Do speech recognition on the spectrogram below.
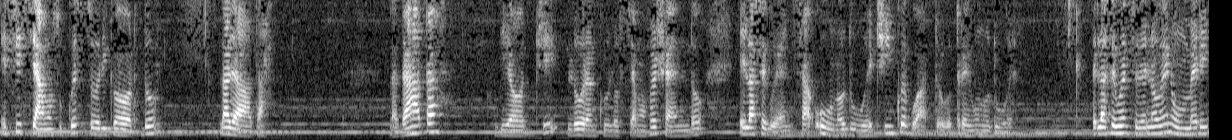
e fissiamo su questo ricordo la data. La data di oggi, l'ora in cui lo stiamo facendo e la sequenza 1, 2, 5, 4, 3, 1, 2. Per la sequenza dei nove numeri,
